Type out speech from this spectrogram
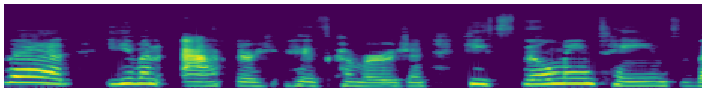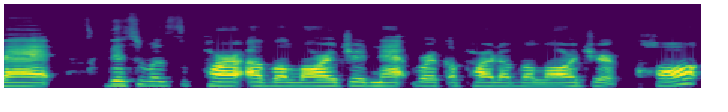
that even after his conversion, he still maintains that this was part of a larger network, a part of a larger cult,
